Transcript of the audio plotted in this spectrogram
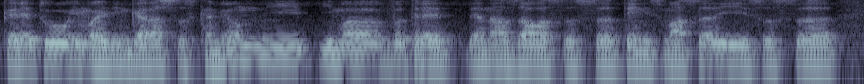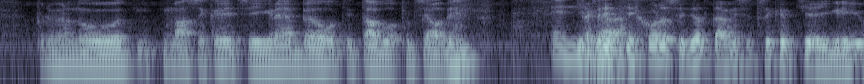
където има един гараж с камион и има вътре една зала с а, тенис маса и с а, примерно маса, където се играе белот и табла по цял ден. Е, И Така. те, тия хора седят там и се цъкат тия игри.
